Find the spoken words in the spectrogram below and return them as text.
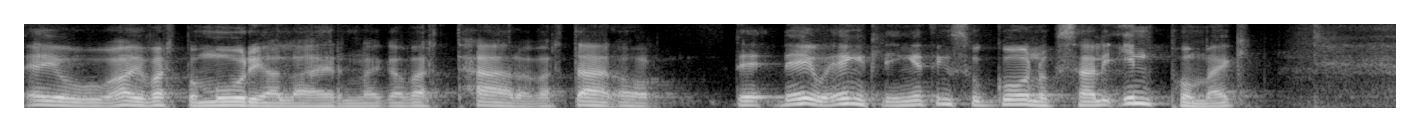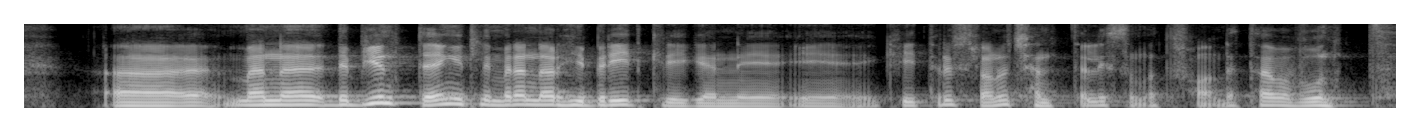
er jo, har jo vært på Moria-leiren, jeg har vært her og vært der, og det, det er jo egentlig ingenting som går nok særlig inn på meg. Eh, men eh, det begynte egentlig med den der hybridkrigen i, i Hviterussland. Og kjente jeg liksom at faen, dette var vondt.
